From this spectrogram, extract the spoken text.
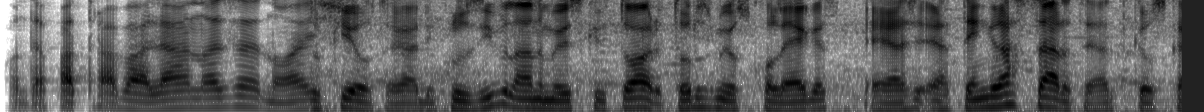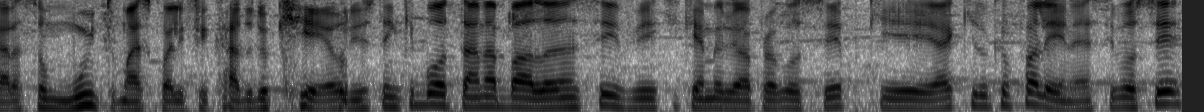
Quando é pra trabalhar, nós é nós. Do que eu, tá ligado? Inclusive lá no meu escritório, todos os meus colegas, é, é, até engraçado, tá ligado? Porque os caras são muito mais qualificados do que eu. Por isso tem que botar na balança e ver o que é melhor para você, porque é aquilo que eu falei, né? Se você,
